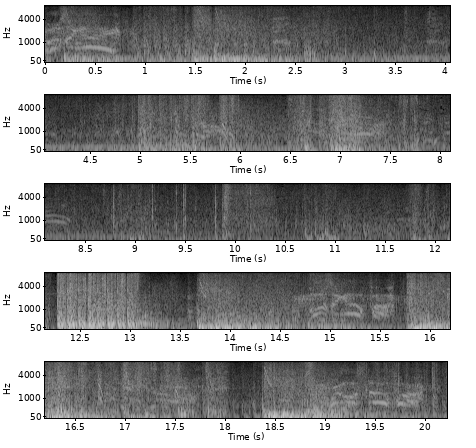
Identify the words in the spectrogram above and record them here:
Losing A. Losing Alpha. We lost Alpha.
